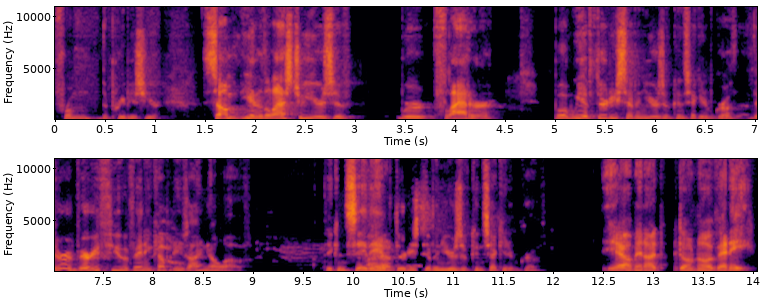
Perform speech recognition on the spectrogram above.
from the previous year. Some, you know, the last two years have were flatter, but we have 37 years of consecutive growth. There are very few, if any, companies I know of that can say they have 37 years of consecutive growth. Yeah, I mean, I don't know of any.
